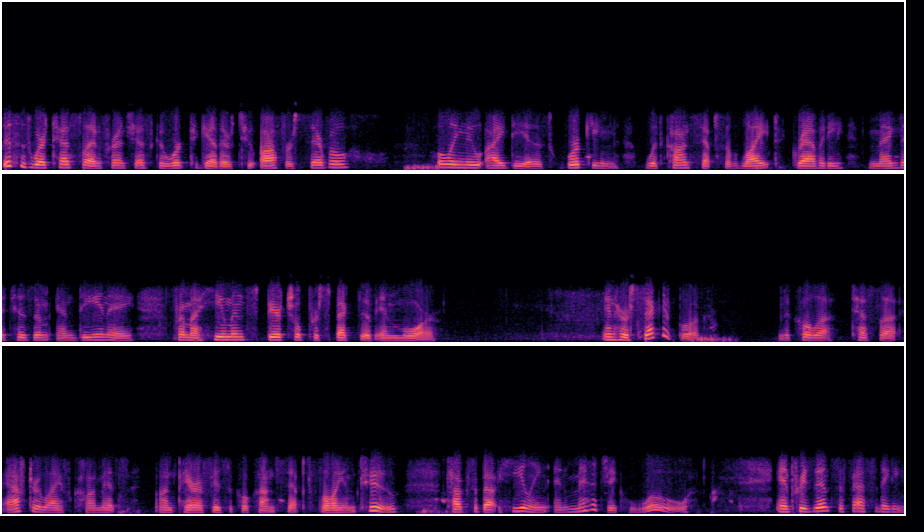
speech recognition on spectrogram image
This is where Tesla and Francesca work together to offer several wholly new ideas working with concepts of light, gravity, magnetism, and DNA from a human spiritual perspective and more. In her second book, Nikola Tesla Afterlife Comments on Paraphysical Concepts, Volume 2, talks about healing and magic. Whoa! And presents a fascinating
